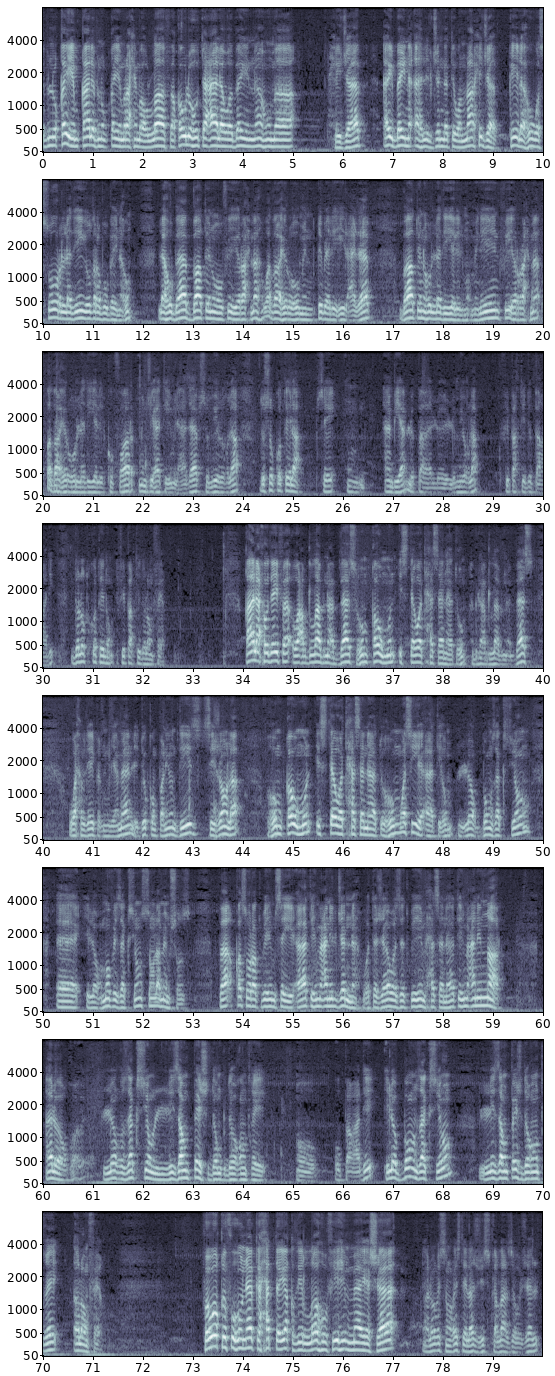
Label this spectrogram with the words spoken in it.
ابن القيم قال ابن القيم رحمه الله فقوله تعالى وبينهما حجاب أي بين أهل الجنة والنار حجاب قيل هو السور الذي يضرب بينهم له باب باطنه فيه رحمة وظاهره من قبله العذاب باطنه الذي يلي المؤمنين فيه الرحمة وظاهره الذي يلي الكفار من جهتهم العذاب ce mur là de ce côté là c'est un bien le, le, mur là fait partie du paradis. De l'autre côté, non, il fait partie de. قال حذيفة وعبد الله بن عباس هم قوم استوت حسناتهم ابن عبد الله بن عباس وحذيفة بن اليمان les deux compagnons disent ces gens-là هم قوم استوت حسناتهم وسيئاتهم leurs bonnes actions et leurs mauvaises actions sont la même chose فقصرت بهم سيئاتهم عن الجنة وتجاوزت بهم حسناتهم عن النار alors leurs actions les empêchent donc de rentrer au, au paradis et leurs bonnes actions les empêchent de rentrer à l'enfer فوقف هناك حتى يقضي الله فيهم ما يشاء alors ils sont restés là jusqu'à Allah Azza wa Jal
